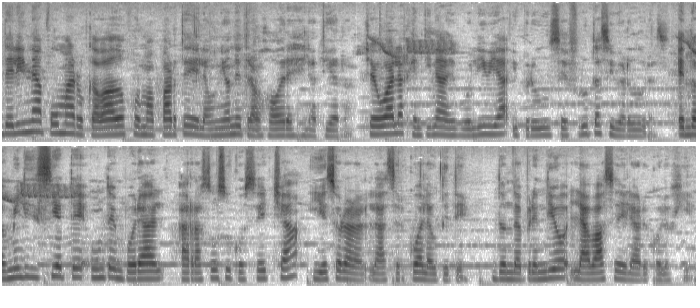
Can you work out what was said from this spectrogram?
Delina Puma Rocabado forma parte de la Unión de Trabajadores de la Tierra. Llegó a la Argentina desde Bolivia y produce frutas y verduras. En 2017, un temporal arrasó su cosecha y eso la, acercó a la UTT, donde aprendió la base de la agroecología.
